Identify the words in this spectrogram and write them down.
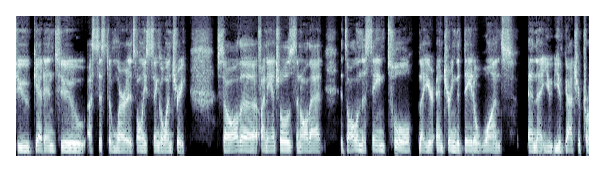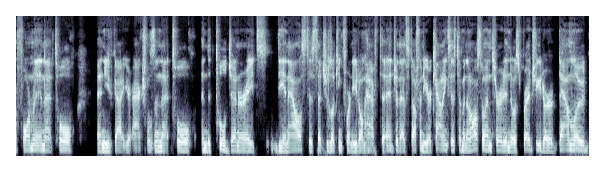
to get into a system where it's only single entry. So all the financials and all that, it's all in the same tool that you're entering the data once and that you, you've got your pro forma in that tool and you've got your actuals in that tool and the tool generates the analysis that you're looking for and you don't have to enter that stuff into your accounting system and then also enter it into a spreadsheet or download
